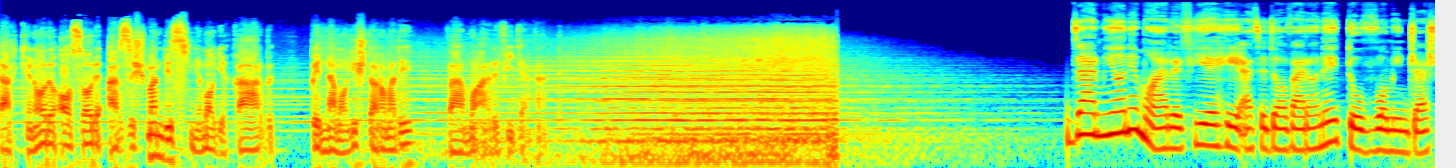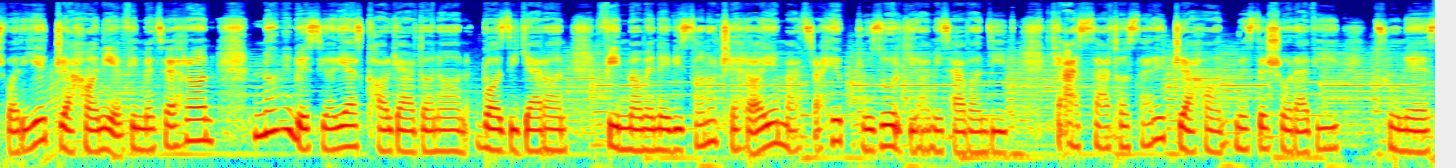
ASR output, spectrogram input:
در کنار آثار ارزشمند سینمای غرب به نمایش درآمده و معرفی گردند. در میان معرفی هیئت داوران دومین جشنواره جهانی فیلم تهران نام بسیاری از کارگردانان، بازیگران، فیلمنامه نویسان و چهرههای مطرح بزرگی را می دید که از سرتاسر سر جهان مثل شوروی، تونس،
